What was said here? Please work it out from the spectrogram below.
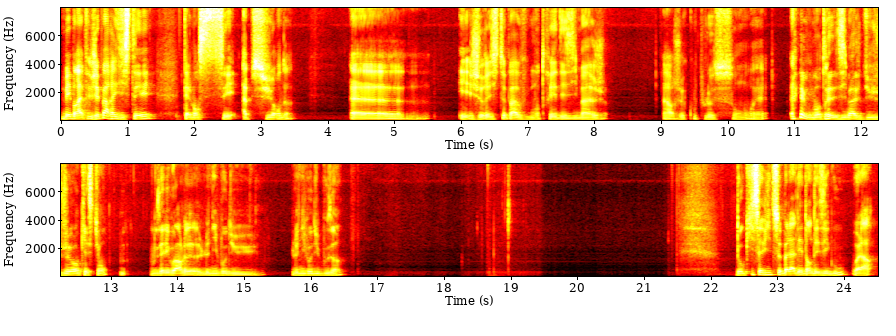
Mais bref, j'ai pas résisté, tellement c'est absurde. Euh, et je résiste pas à vous montrer des images. Alors, je coupe le son, ouais. vous montrer des images du jeu en question. Vous allez voir le, niveau, du, le niveau du bousin. Donc, il s'agit de se balader dans des égouts, voilà,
